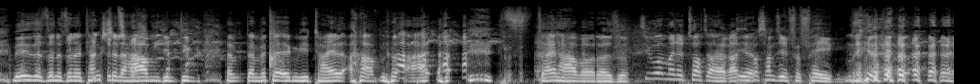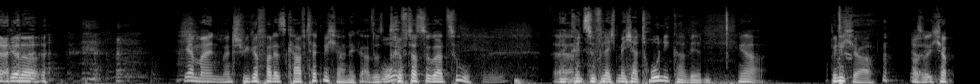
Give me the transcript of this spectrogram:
Nee, so eine, so eine Tankstelle haben, die, die, dann, dann wird er irgendwie Teilhaben, Teilhaber oder so. Sie wollen meine Tochter heiraten, Ja. was haben Sie denn für Felgen? Genau. Ja, mein, mein Schwiegervater ist Kfz-Mechaniker, also Oh. trifft das sogar zu. Dann könntest du vielleicht Mechatroniker werden. Ja. Bin ich ja. Also ich habe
